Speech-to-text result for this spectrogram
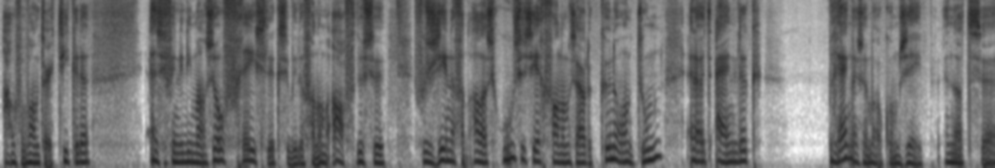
aanverwante artikelen. En ze vinden die man zo vreselijk, ze willen van hem af. Dus ze verzinnen van alles hoe ze zich van hem zouden kunnen ontdoen. En uiteindelijk brengen ze hem ook om zeep. En dat, uh,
